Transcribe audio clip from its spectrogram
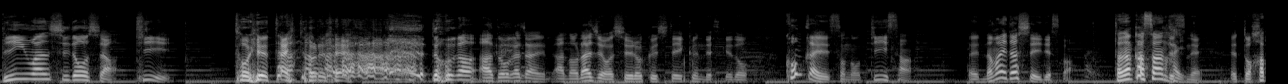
敏腕指導者 T というタイトルで 動画あ動画じゃないあのラジオを収録していくんですけど今回その T さんえ名前出していいですか、田中さんですね、えっと、20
